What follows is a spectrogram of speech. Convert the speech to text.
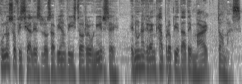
Unos oficiales los habían visto reunirse en una granja propiedad de Mark Thomas.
